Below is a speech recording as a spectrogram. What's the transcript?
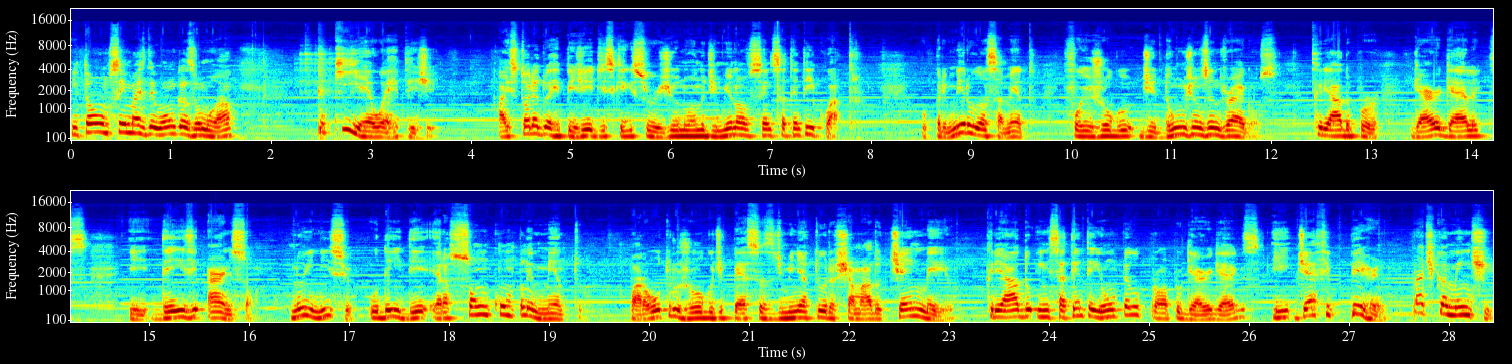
Então, sem mais delongas, vamos lá. O que é o RPG? A história do RPG diz que ele surgiu no ano de 1974. O primeiro lançamento foi o jogo de Dungeons and Dragons, criado por Gary Galax e Dave Arneson. No início, o D&D era só um complemento para outro jogo de peças de miniatura chamado Chainmail, criado em 71 pelo próprio Gary Gygax e Jeff Pirn. Praticamente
